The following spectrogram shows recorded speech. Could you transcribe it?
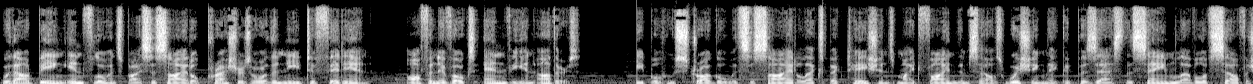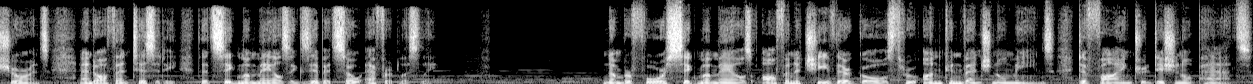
without being influenced by societal pressures or the need to fit in often evokes envy in others. People who struggle with societal expectations might find themselves wishing they could possess the same level of self-assurance and authenticity that Sigma males exhibit so effortlessly. Number 4 Sigma males often achieve their goals through unconventional means, defying traditional paths.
